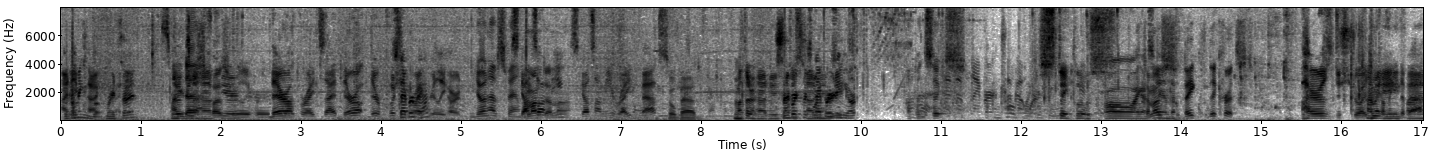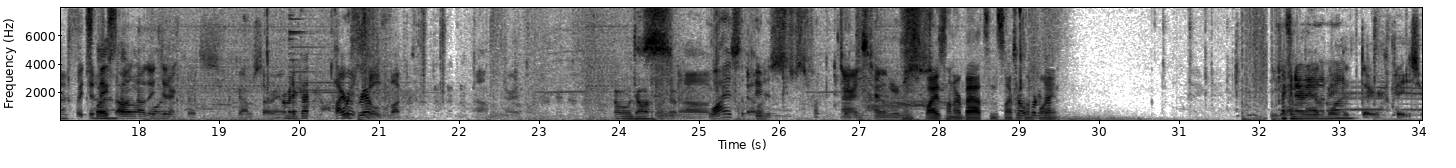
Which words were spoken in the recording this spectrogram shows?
I They're need coming right side. They're I'm gonna dead. have here. hurt. They're up right side. They're up. They're pushing Sniper right back. really hard. You don't have spam. Scouts I'm on me. Scouts on me. Right. Bats. So bad. Mother heavy. Sniper just took heavy. Snipers in yard. Up in six. Stay close. Oh, I got Demos, spammed up. they they crits. Pyro's destroyed. I'm at coming to back. Wait, did Spice they? Oh no, they didn't crits. Okay, I'm sorry. I'm gonna cut. Pyro's We're so fucked. Oh, alright. Oh, Josh. Uh, Why is the yeah. Putus just fucking taking Alright, 10 so- years? Spies on our bats and snipers on Teleport point. I can area you in one. There, Pazer.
